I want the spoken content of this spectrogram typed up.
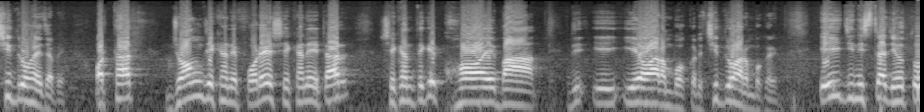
ছিদ্র হয়ে যাবে। অর্থাৎ জং যেখানে পড়ে, সেখানে এটার, সেখান থেকে ক্ষয় বা ইয়ে আরম্ভ করে ছিদ্র আরম্ভ করে। এই জিনিসটা যেহেতু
